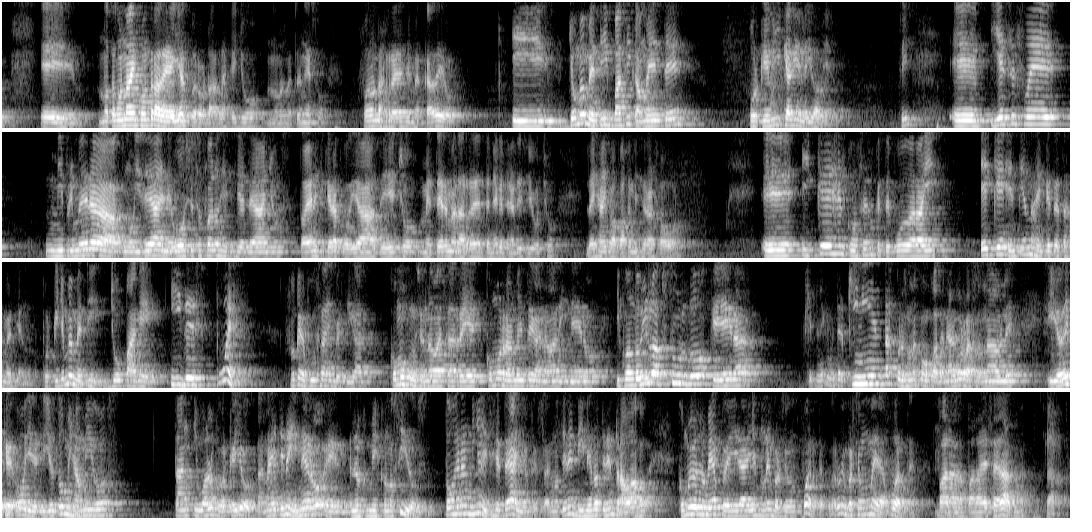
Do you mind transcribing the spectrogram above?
eh, no tengo nada en contra de ellas, pero la verdad es que yo no me meto en eso, fueron las redes de mercadeo. Y yo me metí básicamente porque vi que a alguien le iba bien. ¿sí? y ese fue mi primera como idea de negocio, eso fue a los 17 años, todavía ni siquiera podía, de hecho, meterme a la red, tenía que tener 18, le dije a mi papá que me hiciera el favor. Eh, ¿Y qué es el consejo que te puedo dar ahí? Es que entiendas en qué te estás metiendo, porque yo me metí, yo pagué, y después fue que me puse a investigar cómo funcionaba esa red, cómo realmente ganaba dinero, y cuando vi lo absurdo que era que tenía que meter 500 personas como para tener algo razonable, y yo dije, oye, si yo todos mis amigos tan igual o peor que yo. O sea, nadie tiene dinero en, los, mis conocidos. Todos eran niños de 17 años, que o sea, no tienen dinero, no tienen trabajo. ¿Cómo yo les voy a pedir a ellos una inversión fuerte? Porque era una inversión media fuerte para, para esa edad, ¿no? Claro.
